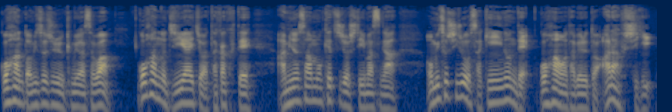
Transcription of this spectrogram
ご飯とお味噌汁の組み合わせは、ご飯の GI 値は高くて、アミノ酸も欠如していますが、お味噌汁を先に飲んでご飯を食べるとあら不思議。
